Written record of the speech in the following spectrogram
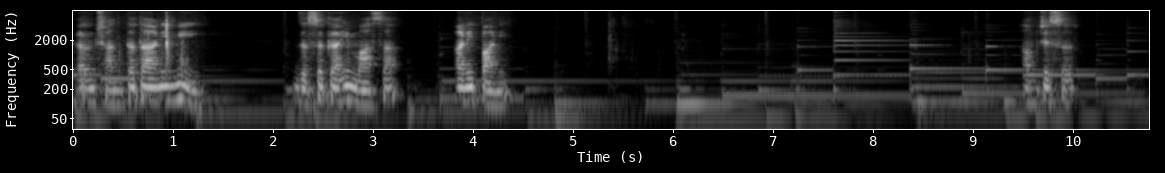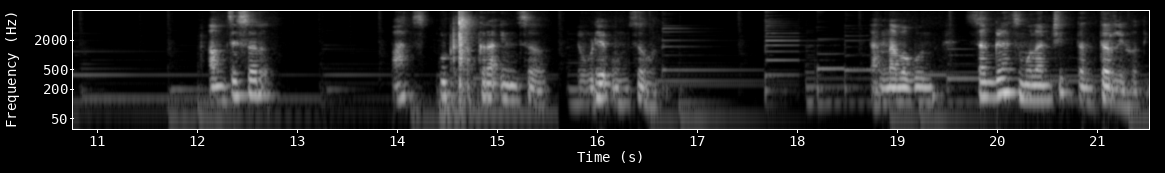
कारण शांतता आणि मी जसं काही मासा आणि पाणी. आमचे सर आमचे सर पाच फूट अकरा इंच एवढे उंच होते. त्यांना बघून सगळ्याच मुलांची तंतरली होती.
